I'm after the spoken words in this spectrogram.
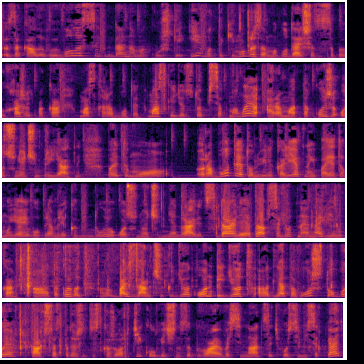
закалываю волосы, да, на макушке, и вот таким образом могу дальше за собой ухаживать, пока маска работает. Маска идет 150 мл, аромат такой же, очень-очень приятный, поэтому Работает он великолепно, и поэтому я его прям рекомендую. Очень-очень мне нравится. Далее, это абсолютная новинка. А, такой вот а, бальзамчик идет. Он идет а, для того, чтобы... Так, сейчас, подождите, скажу артикул, вечно забываю. 1885.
